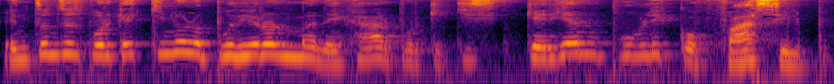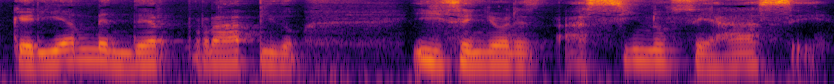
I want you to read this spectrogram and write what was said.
Entonces, ¿por qué aquí no lo pudieron manejar? Porque querían público fácil, querían vender rápido. Y señores, así no se hace.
